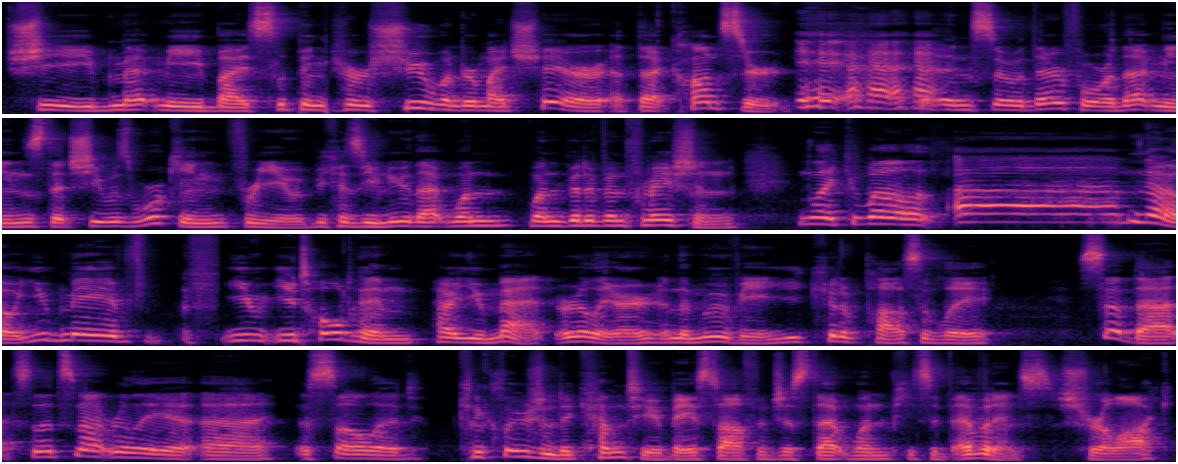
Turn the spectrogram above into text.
she met me by slipping her shoe under my chair at that concert. and so therefore that means that she was working for you because you knew that one one bit of information. Like, well, um, no, you may have you you told him how you met earlier in the movie. You could have possibly said that, so that's not really a, a solid conclusion to come to based off of just that one piece of evidence, Sherlock.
